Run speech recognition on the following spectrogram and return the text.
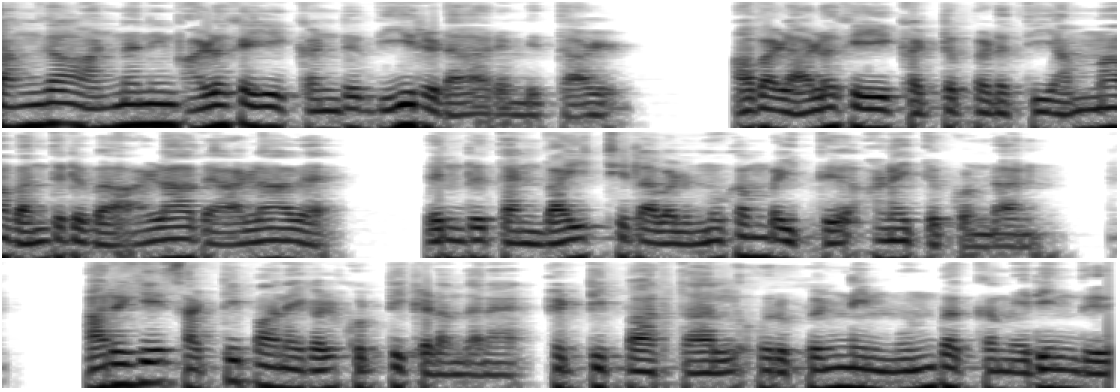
தங்கா அண்ணனின் அழுகையைக் கண்டு வீரிட ஆரம்பித்தாள். அவள் அழுகையை கட்டுப்படுத்தி அம்மா வந்துடுவ அழாத அழாத என்று தன் வயிற்றில் அவள் முகம் வைத்து அணைத்து கொண்டான். அருகே சட்டி பானைகள் கொட்டி கிடந்தன. எட்டி பார்த்தால் ஒரு பெண்ணின் முன்பக்கம் எரிந்து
